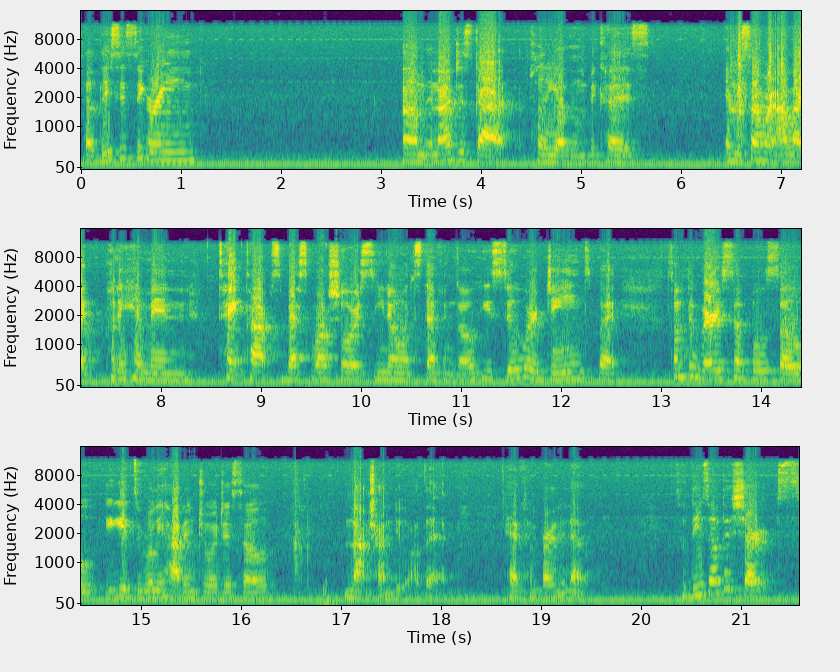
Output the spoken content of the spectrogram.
so this is the green um, and I just got plenty of them because in the summer I like putting him in tank tops basketball shorts you know and stuff and go. He still wear jeans but something very simple. So it gets really hot in Georgia so I'm not trying to do all that. Have him burning up. So these are the shirts.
